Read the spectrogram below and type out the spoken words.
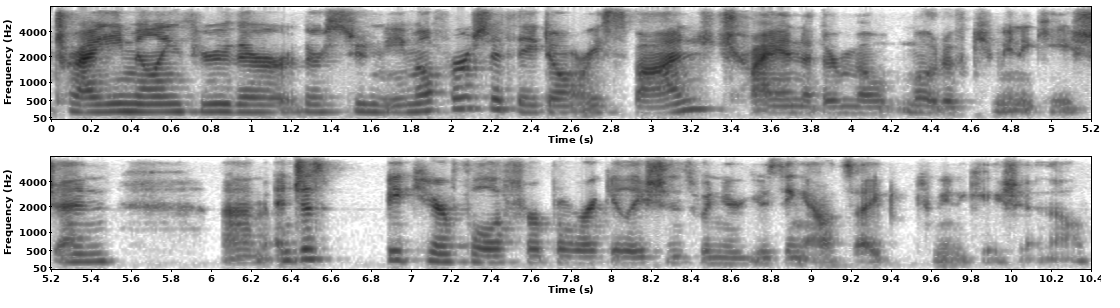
try emailing through their, their student email first. If they don't respond, try another mo mode of communication. Um, and just be careful of FERPA regulations when you're using outside communication though.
